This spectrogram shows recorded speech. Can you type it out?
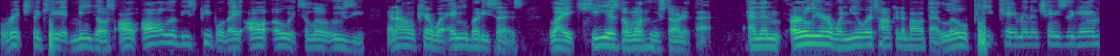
rich the kid migos all, all of these people they all owe it to lil uzi and i don't care what anybody says like he is the one who started that and then earlier, when you were talking about that Lil Peep came in and changed the game,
